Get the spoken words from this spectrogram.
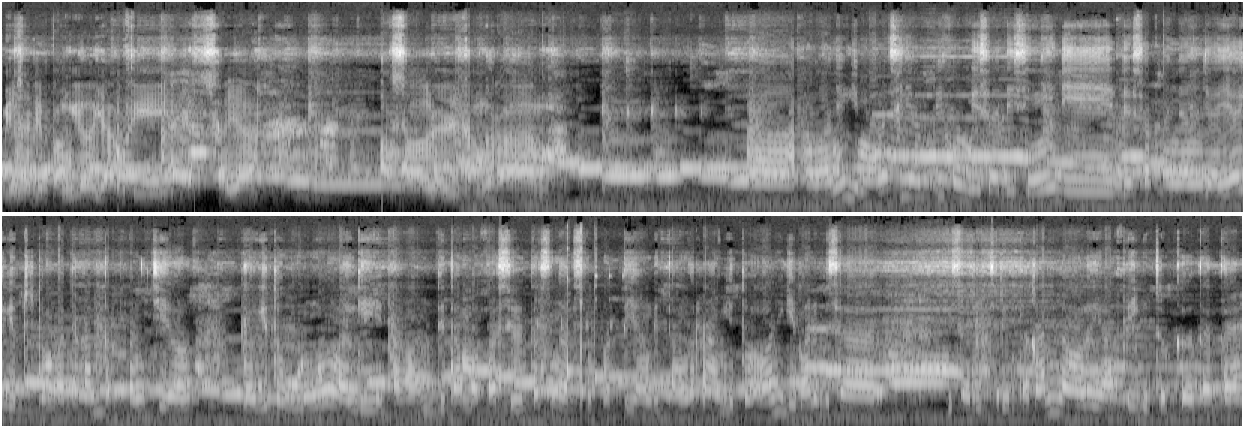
Biasa dipanggil Yafi. Saya asal dari Tangerang. Gimana sih Yafi kok bisa di sini di Desa Panjang Jaya gitu tempatnya kan terpencil udah gitu gunung lagi uh, ditambah fasilitas nggak seperti yang di Tangerang itu awalnya gimana bisa bisa diceritakan nggak oleh Yafi gitu ke Teteh?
